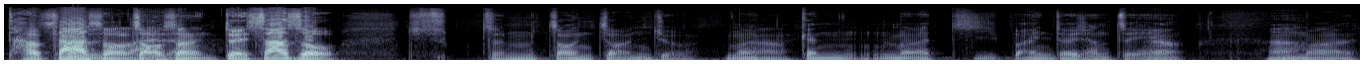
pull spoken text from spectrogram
他杀手找上你，对，杀手就是怎么找你找很久，妈跟妈鸡巴，你到底想怎样？妈、的！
